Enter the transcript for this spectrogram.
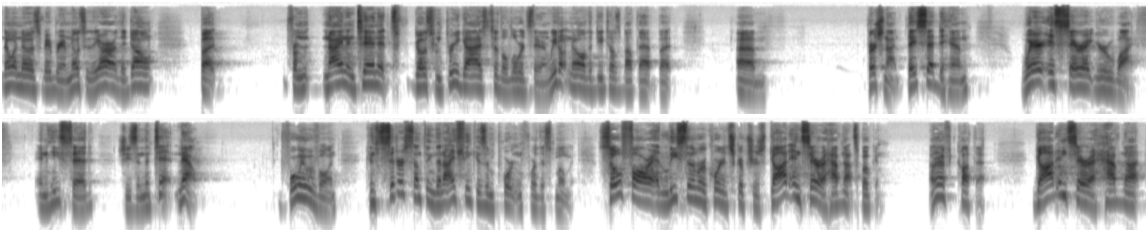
no one knows if Abraham knows who they are, they don't. But from 9 and 10, it goes from three guys to the Lord's there. And we don't know all the details about that, but um, verse 9 they said to him, Where is Sarah, your wife? And he said, She's in the tent. Now, before we move on, consider something that I think is important for this moment. So far, at least in the recorded scriptures, God and Sarah have not spoken. I don't know if you caught that. God and Sarah have not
